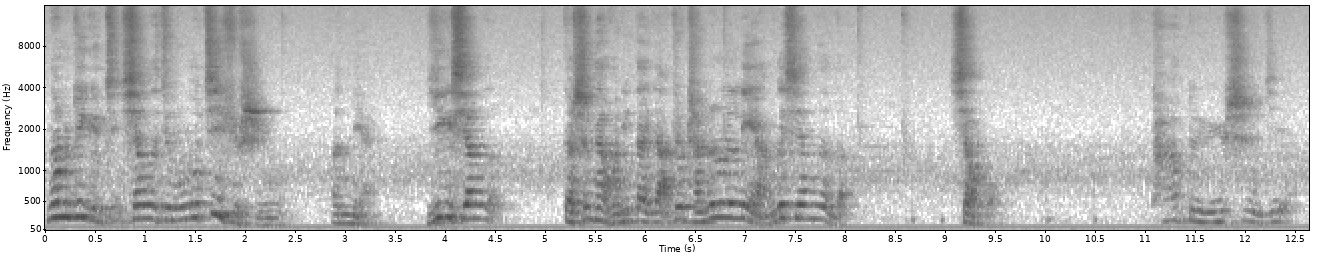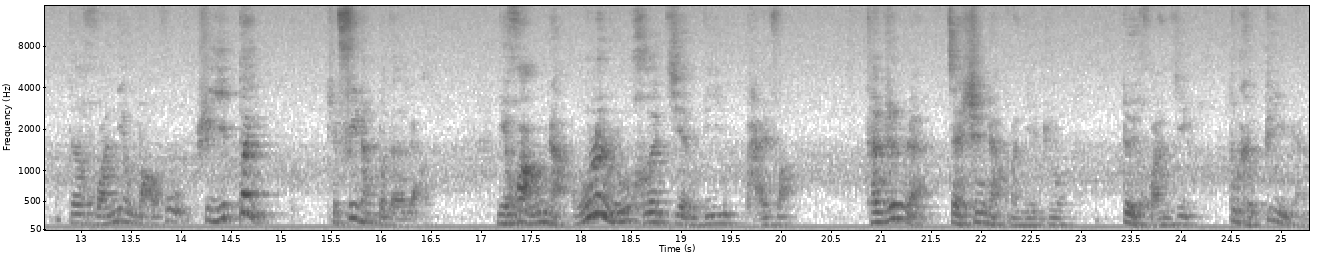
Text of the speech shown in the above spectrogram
那么这个箱子就能够继续使用 N 年。一个箱子的生态环境代价就产生了两个箱子的效果。它对于世界的环境保护是一倍，是非常不得了的。你化工厂无论如何减低排放。它仍然在生产环节中对环境不可避免的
